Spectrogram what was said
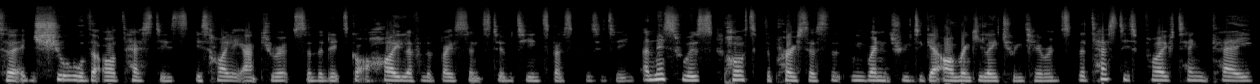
to ensure that our test is is highly accurate so that it's got a high level of both sensitivity and specificity. And this was part of the process that we went through to get our regulatory clearance. The test is 510k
